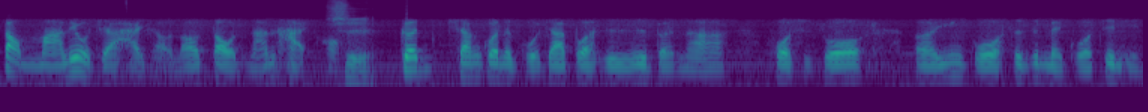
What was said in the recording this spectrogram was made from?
到马六甲海峡，然后到南海哈，是跟相关的国家，不管是日本啊，或是说。呃，英国甚至美国舰艇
